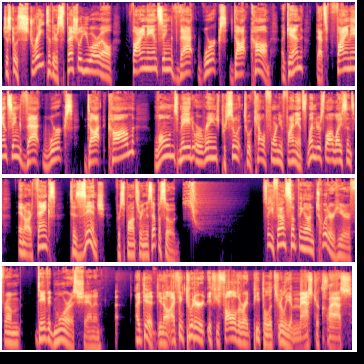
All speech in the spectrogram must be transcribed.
Just go straight to their special URL, financingthatworks.com. Again, That's financingthatworks.com. Loans made or arranged pursuant to a California finance lender's law license. And our thanks to Zinch for sponsoring this episode. So you found something on Twitter here from David Morris, Shannon. I did. You know, I think Twitter, if you follow the right people, it's really a master class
